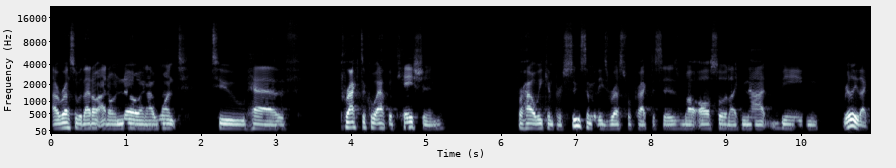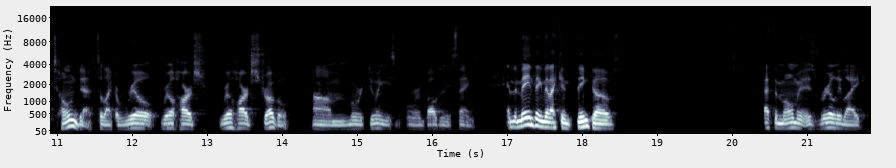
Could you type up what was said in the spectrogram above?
I wrestle with I don't I don't know, and I want to have practical application for how we can pursue some of these restful practices while also like not being really like tone deaf to like a real real hard real hard struggle um, when we're doing these when we're involved in these things. And the main thing that I can think of at the moment is really like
